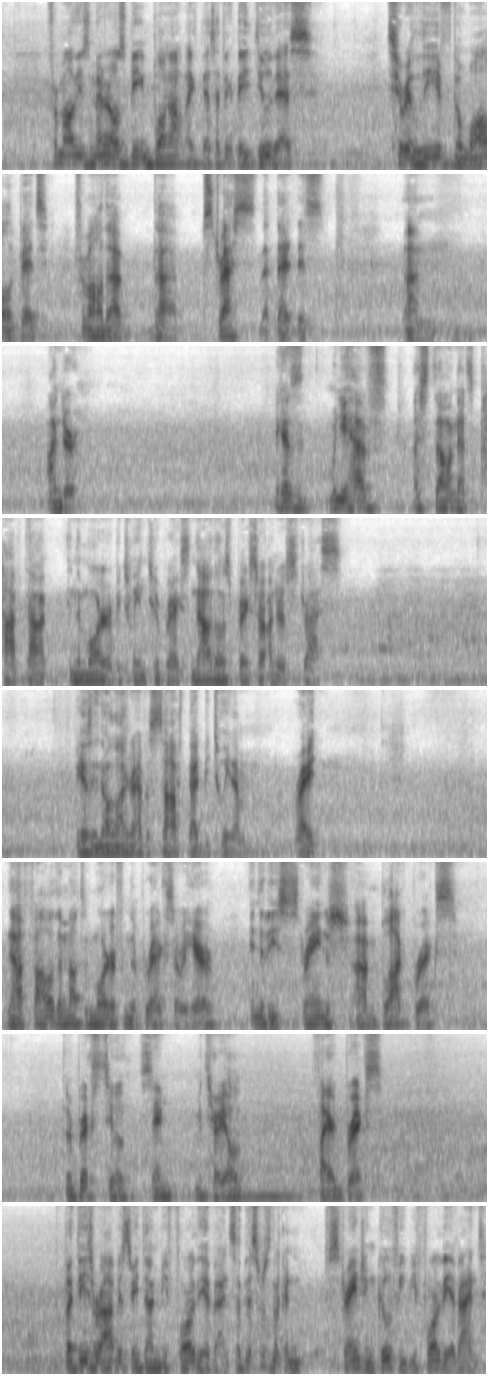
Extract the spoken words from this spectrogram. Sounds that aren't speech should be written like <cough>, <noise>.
From all these minerals being blown out like this, I think they do this to relieve the wall a bit from all the, the stress that, that is um, under. Because when you have a stone that's popped out in the mortar between two bricks, now those bricks are under stress. Because they no longer have a soft bed between them, right? Now follow the melted mortar from the bricks over here into these strange um, block bricks. They're bricks too, same material, fired bricks. But these were obviously done before the event, so this was looking strange and goofy before the event.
